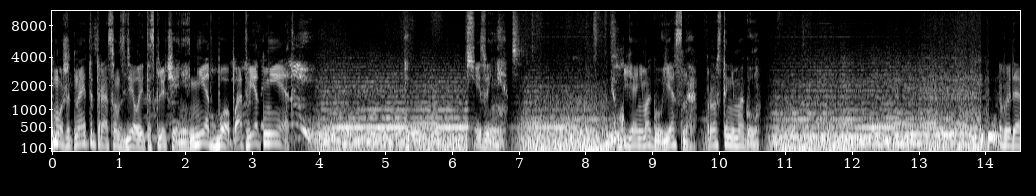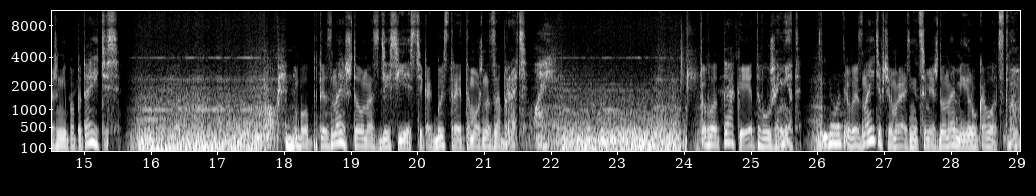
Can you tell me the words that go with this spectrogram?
Может, на этот раз он сделает исключение. Нет, Боб, ответ нет. Извини. Я не могу, ясно? Просто не могу. Вы даже не попытаетесь? Боб, ты знаешь, что у нас здесь есть, и как быстро это можно забрать? Вот так, и этого уже нет. Вы знаете, в чем разница между нами и руководством?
